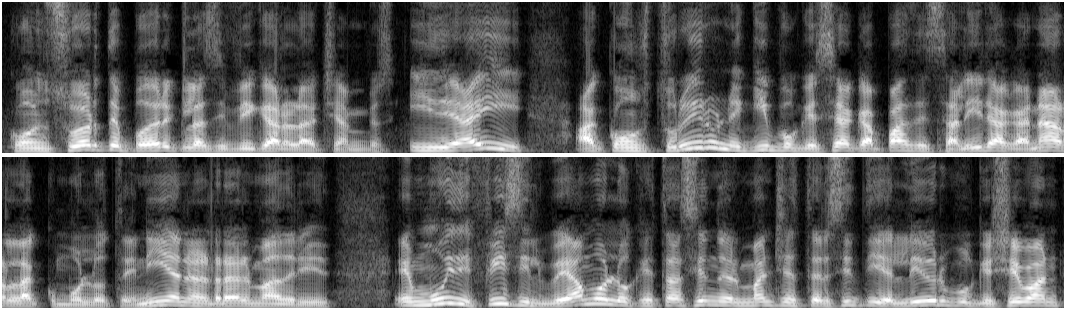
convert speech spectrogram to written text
con suerte, poder clasificar a la Champions. Y de ahí a construir un equipo que sea capaz de salir a ganarla, como lo tenía en el Real Madrid, es muy difícil. Veamos lo que está haciendo el Manchester City y el Liverpool, que llevan,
